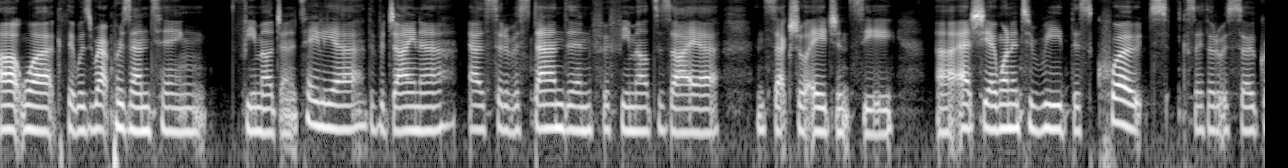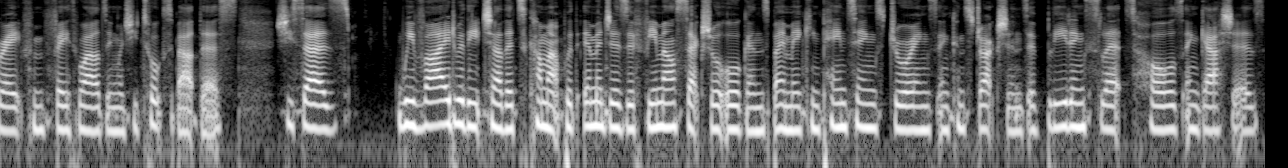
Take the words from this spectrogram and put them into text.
artwork that was representing female genitalia, the vagina, as sort of a stand in for female desire and sexual agency. Uh, actually, I wanted to read this quote because I thought it was so great from Faith Wilding when she talks about this. She says, we vied with each other to come up with images of female sexual organs by making paintings, drawings, and constructions of bleeding slits, holes, and gashes,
